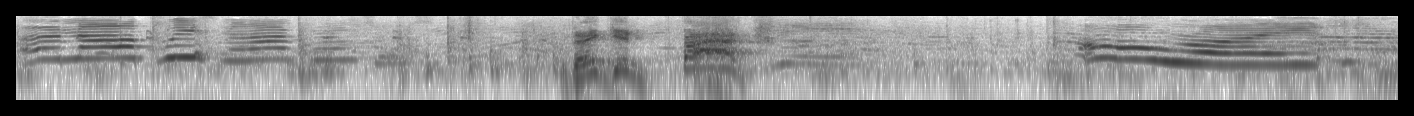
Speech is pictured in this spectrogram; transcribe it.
I'm not a policeman. I'm a princess. Take it back! All right.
